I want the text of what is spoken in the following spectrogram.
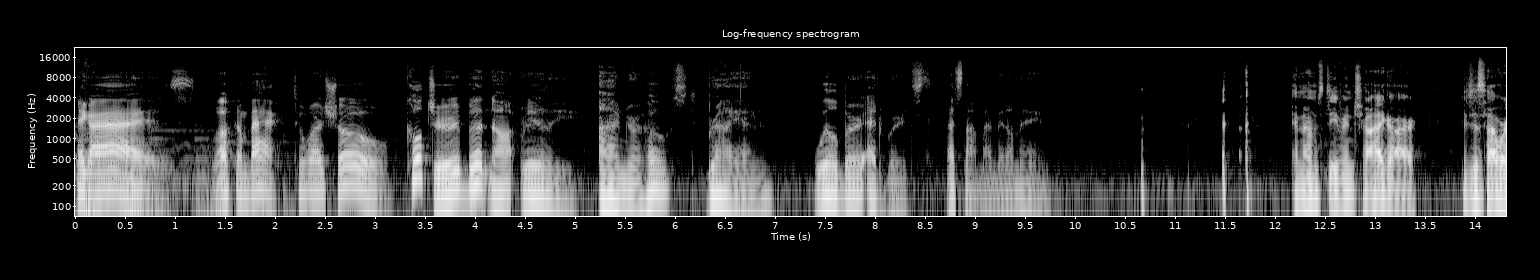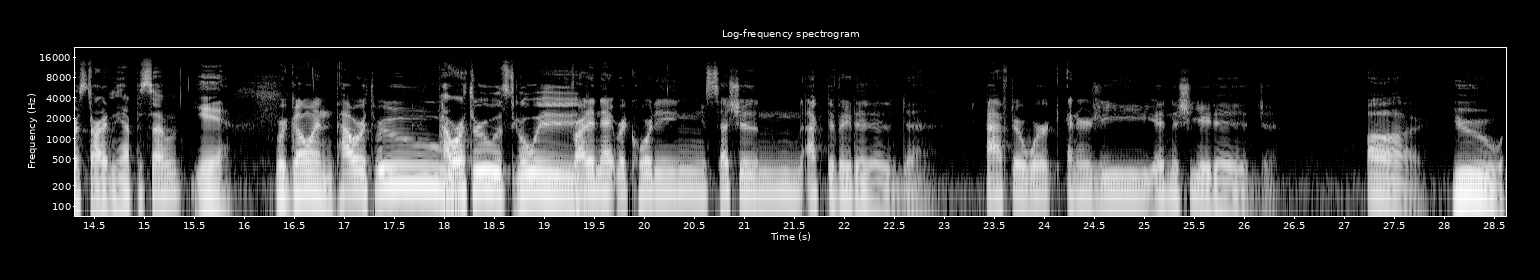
Hey guys, welcome back to our show, Cultured But Not Really. I'm your host, Brian Wilbur Edwards. That's not my middle name. And I'm Stephen Trigar. Is this how we're starting the episode? Yeah. We're going power through. Power through, let's go away. Friday night recording session activated. After work energy initiated. Are you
